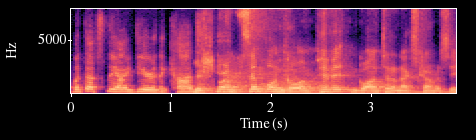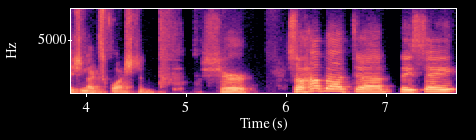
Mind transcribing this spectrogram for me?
but that's the idea. of The concept. Short and simple, and go and pivot and go on to the next conversation, next question. Sure. So how about uh, they say,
